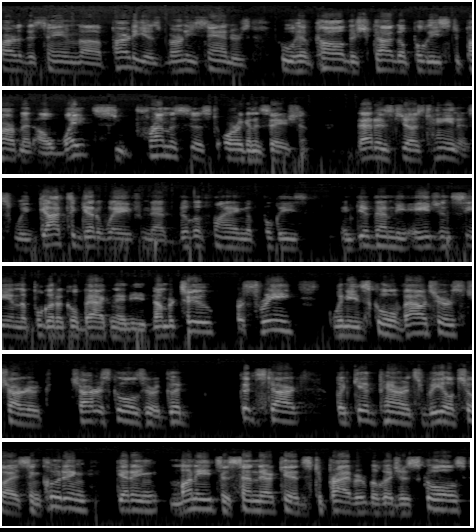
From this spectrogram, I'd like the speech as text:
part of the same uh, party as Bernie Sanders, who have called the Chicago Police Department a white supremacist organization. That is just heinous. We've got to get away from that vilifying of police and give them the agency and the political backing they need. Number two three, we need school vouchers. Charter charter schools are a good good start, but give parents real choice, including getting money to send their kids to private religious schools.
